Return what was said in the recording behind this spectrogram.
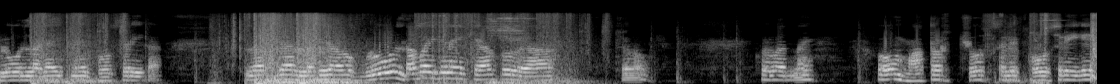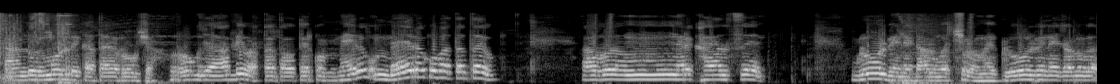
ग्लू लगा ही नहीं भोसड़ी का लग जा लग जा। ग्लू दबाई नहीं? क्या तो यार। चलो कोई बात नहीं। ओ मातर चोट साले भोसड़ी के कांडो इमोट दिखाता है रुक जा रुक जा अभी बताता हूँ तेरे को। मेरे को मेरे को बताता है। अब मेरे ख्याल से ग्लोल भी नहीं डालूँगा, चलो मैं ग्लोल भी नहीं डालूँगा,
